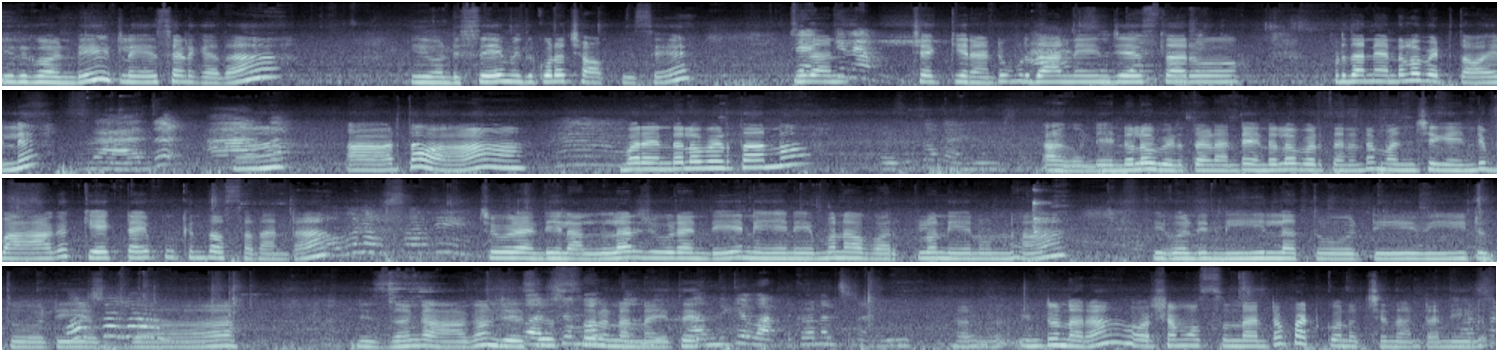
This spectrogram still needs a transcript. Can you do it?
ఇదిగోండి ఇట్లా వేసాడు కదా. ఇదిగోండి సేమ్ ఇది కూడా చాక్ పీసే ఇదాన్ని చెక్కిర అంటే ఇప్పుడు దాన్ని ఏం చేస్తారు? ఇప్పుడు దాన్ని ఎండలో పెడతావా వెళ్ళి? ఆడతావా? మరి ఎండలో పెడతా అన్నా పెరుగుతో కనిపిస్తుంది. అగోండి ఎండలో పెడతాడంటే ఎండలో పెడతానంటే మంచిగా ఎండి బాగా కేక్ టైప్ కింద వస్తుందంట. చూడండి ఇలా అల్లరి చూడండి. నేనేమో నా వర్క్లో నేనున్నా. ఇగోండి నీళ్ళతోటి వీటితోటి అబ్బా. నిజంగా ఆగం చేసేస్తారు నన్ను అయితే. వింటున్నారా? వర్షం వస్తుందంట పట్టుకొని వచ్చిందంట నీళ్ళు.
